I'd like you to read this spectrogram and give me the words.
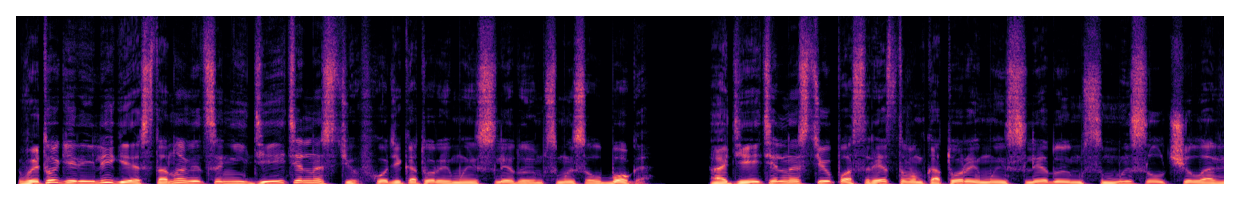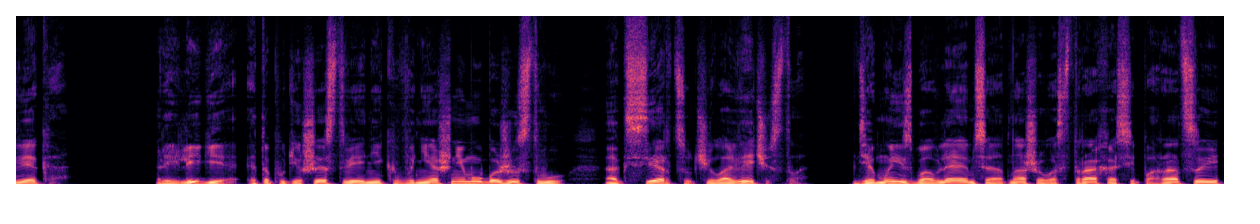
В итоге религия становится не деятельностью, в ходе которой мы исследуем смысл Бога, а деятельностью, посредством которой мы исследуем смысл человека. Религия — это путешествие не к внешнему божеству, а к сердцу человечества, где мы избавляемся от нашего страха сепарации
